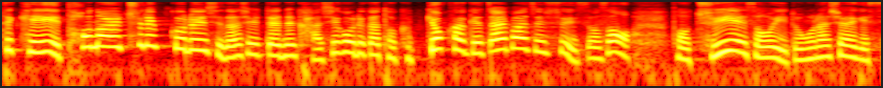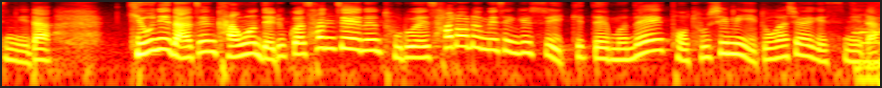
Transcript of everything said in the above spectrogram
특히 터널 출입구를 지나실 때는 가시거리가 더 급격하게 짧아질 수 있어서 더 주의해서 이동을 하셔야겠습니다. 기온이 낮은 강원 내륙과 산지에는 도로에 살얼음이 생길 수 있기 때문에 더 조심히 이동하셔야겠습니다.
